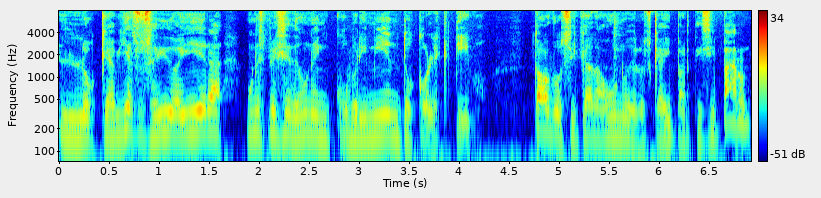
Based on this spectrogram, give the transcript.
lo que había sucedido ahí era una especie de un encubrimiento colectivo todos y cada uno de los que ahí participaron,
